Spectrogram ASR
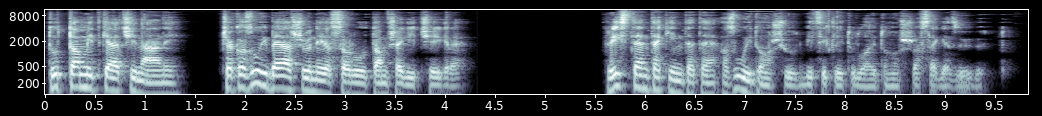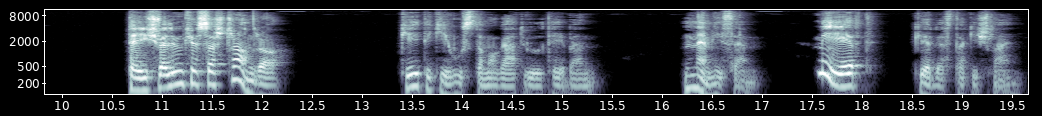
Tudtam, mit kell csinálni, csak az új belsőnél szorultam segítségre. Kristen tekintete az újdonsült bicikli tulajdonosra szegeződött. Te is velünk jössz a strandra? Kéti kihúzta magát ültében. Nem hiszem. Miért? kérdezte a kislány.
